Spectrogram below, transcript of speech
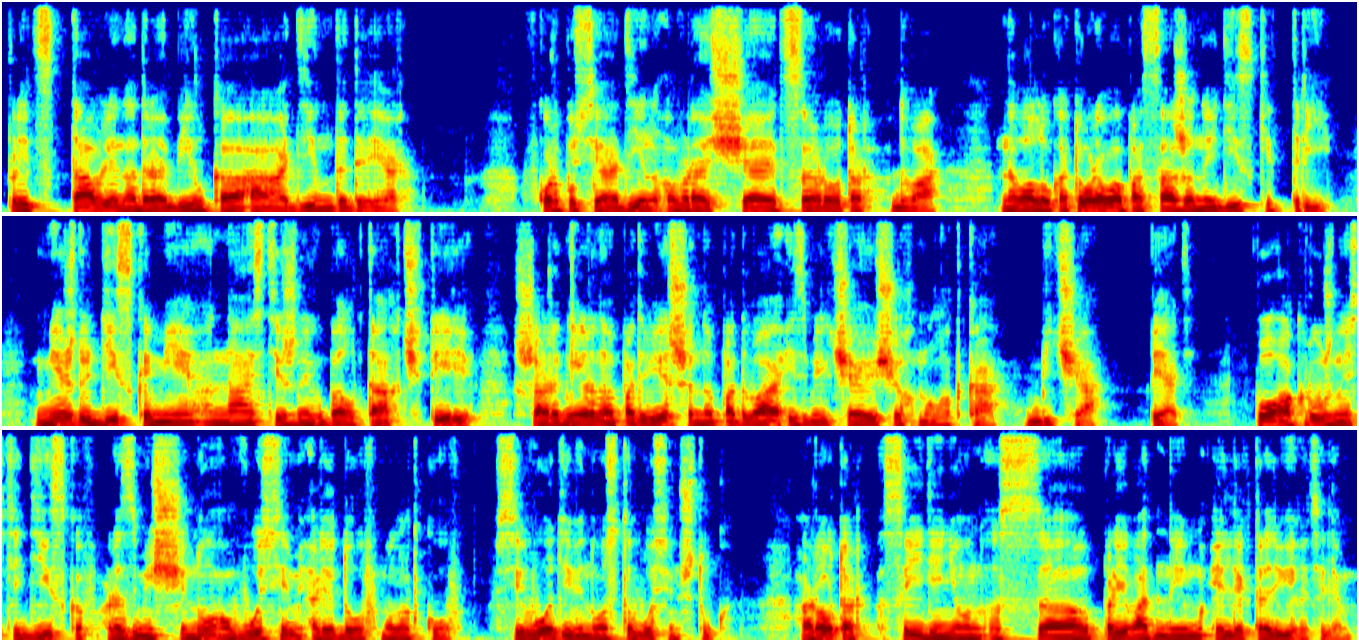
представлена дробилка А1 DDR. В корпусе 1 вращается ротор 2, на валу которого посажены диски 3. Между дисками на стяжных болтах 4 шарнирно подвешено по два измельчающих молотка, бича 5. По окружности дисков размещено 8 рядов молотков, всего 98 штук. Ротор соединен с приводным электродвигателем.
